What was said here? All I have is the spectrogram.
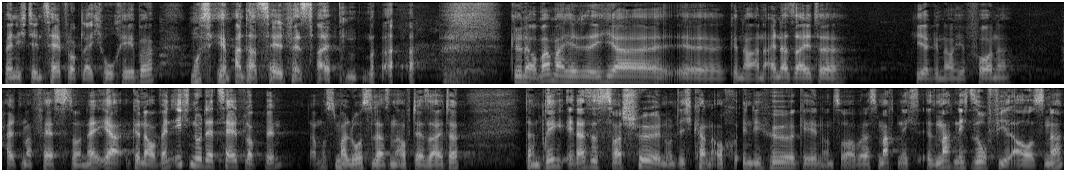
Wenn ich den Zeltblock gleich hochhebe, muss jemand das Zelt festhalten. genau, mach mal hier, hier äh, genau, an einer Seite, hier genau hier vorne, halt mal fest. So, ne? Ja, genau, wenn ich nur der Zeltblock bin, da musst du mal loslassen auf der Seite, dann bringt, das ist zwar schön und ich kann auch in die Höhe gehen und so, aber das macht nicht, es macht nicht so viel aus. Ne?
